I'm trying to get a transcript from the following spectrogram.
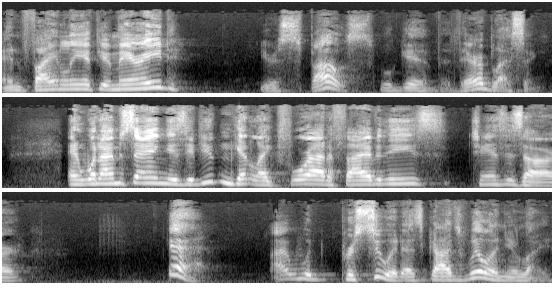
And finally, if you're married, your spouse will give their blessing. And what I'm saying is, if you can get like four out of five of these, chances are, yeah, I would pursue it as God's will in your life.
